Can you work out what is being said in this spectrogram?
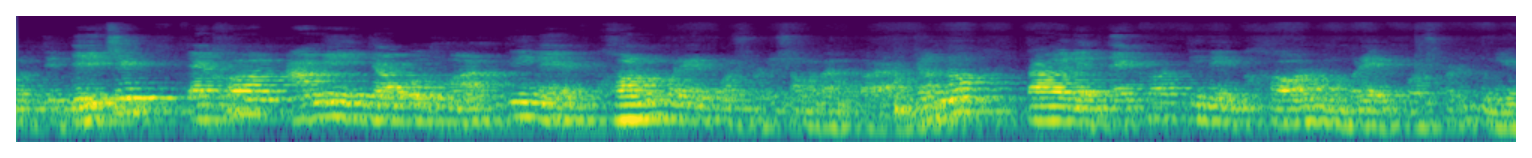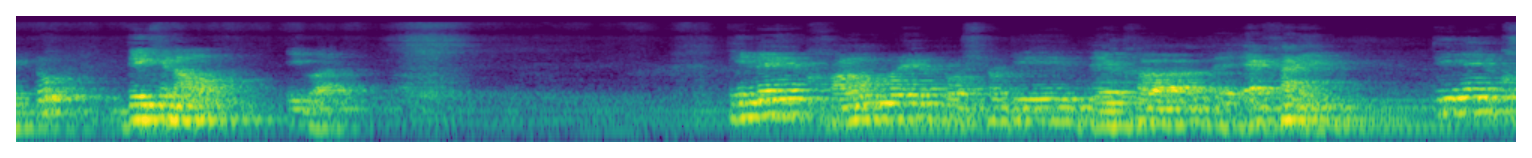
করতে পেরেছি। এখন আমি যাব তোমার তিনের খ নম্বরের প্রশ্নটি সমাধান করার জন্য। তাহলে দেখো তিনের খ নম্বরের প্রশ্নটি তুমি একটু দেখে নাও এবার তিনের খ নম্বরের প্রশ্নটি দেখো এখানে তিনের খ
